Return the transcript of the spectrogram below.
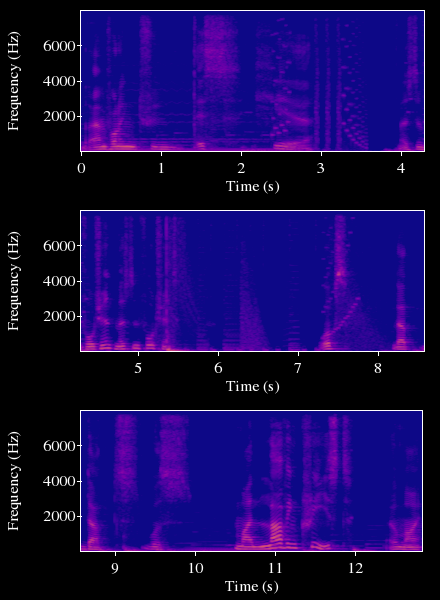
but I'm falling through this here. Most unfortunate, most unfortunate. Whoops. That, that was... My love increased. Oh my.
